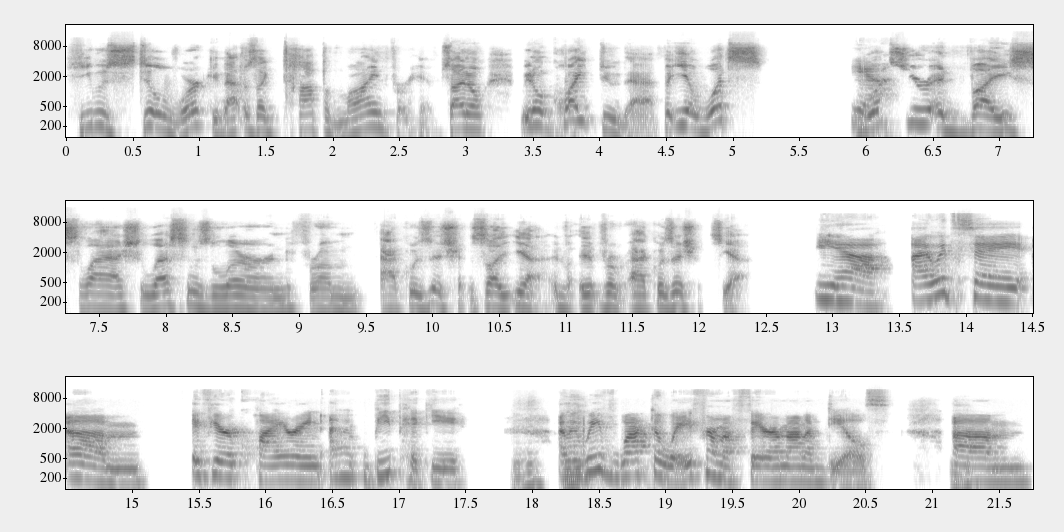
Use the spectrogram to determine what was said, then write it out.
he was still working. That was like top of mind for him. So I don't, we don't quite do that. But yeah, what's, yeah. What's your advice slash lessons learned from acquisitions? Like, yeah, from acquisitions. Yeah. Yeah. I would say um, if you're acquiring, I mean, be picky. Mm-hmm. I mean, we've walked away from a fair amount of deals. Mm-hmm. Um,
